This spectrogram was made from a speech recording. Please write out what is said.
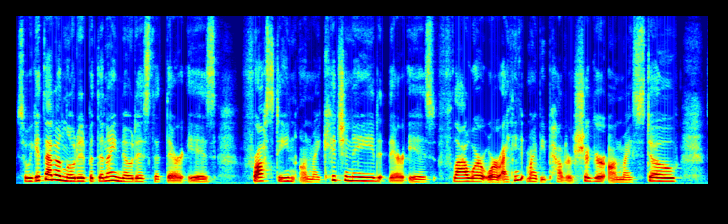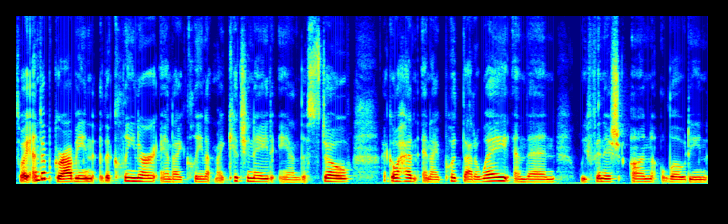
So we get that unloaded, but then I notice that there is frosting on my KitchenAid, there is flour, or I think it might be powdered sugar on my stove. So I end up grabbing the cleaner and I clean up my KitchenAid and the stove. I go ahead and I put that away and then we finish unloading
